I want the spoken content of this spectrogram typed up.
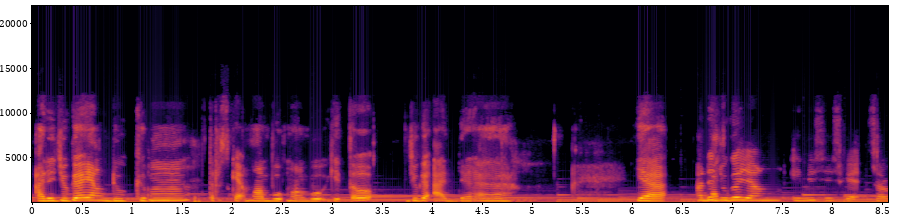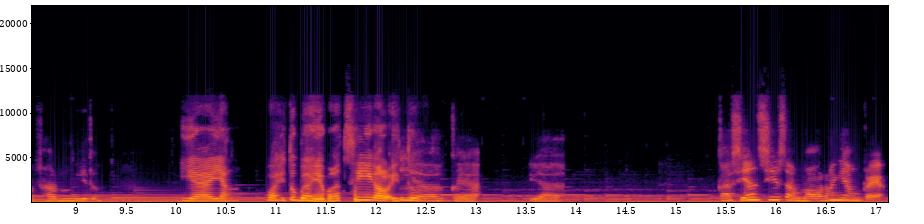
ada. ada juga yang dugem terus kayak mabuk mabuk gitu juga ada. Ya ada juga yang ini sih kayak self harm gitu. Ya yang wah itu bahaya banget sih kalau itu. Iya kayak ya kasihan sih sama orang yang kayak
